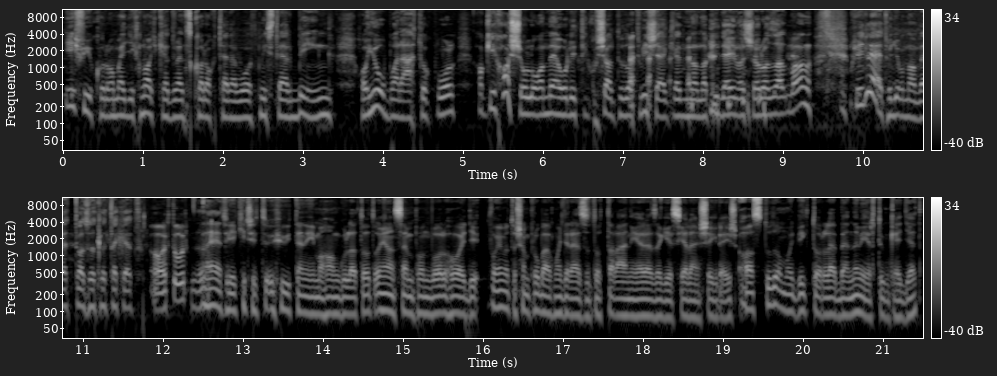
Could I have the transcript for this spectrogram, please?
ifjúkorom egyik nagy kedvenc karaktere volt Mr. Bing, a jó barátokból, aki hasonlóan neolitikusan tudott viselkedni annak idején a sorozatban, úgyhogy lehet, hogy onnan vette az ötleteket. Artur? Lehet, hogy egy kicsit hűteném a hangulatot olyan szempontból, hogy folyamatosan próbálok magyarázatot találni erre az egész jelenségre, és azt tudom, hogy Viktor ebben nem értünk egyet,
